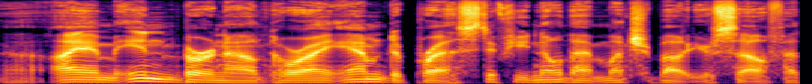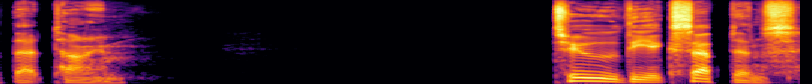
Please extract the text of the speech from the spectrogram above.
Uh, I am in burnout or I am depressed if you know that much about yourself at that time. Two, the acceptance.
